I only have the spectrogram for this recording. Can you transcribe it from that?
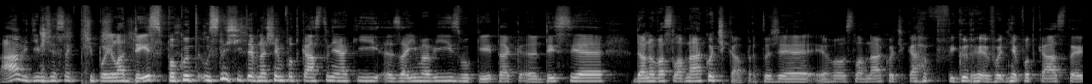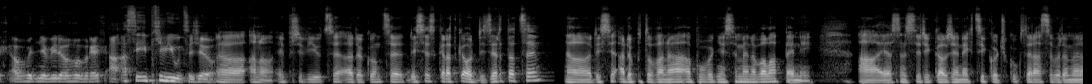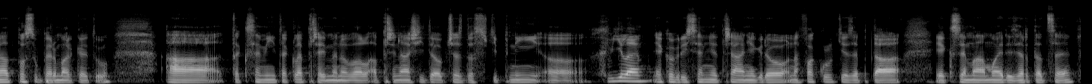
a vidím, že se připojila Dis. Pokud uslyšíte v našem podcastu nějaký eh, zajímavý zvuky, tak eh, Dis je Danova slavná kočka, protože jeho slavná kočka figuruje v hodně podcastech a v hodně videohovorech a asi i při výuce, že jo? Uh, ano, i při výuce a dokonce Dis je zkrátka od dizertace, uh, Dis je adoptovaná a původně se jmenovala Penny. A já jsem si říkal, že nechci kočku, která se bude jmenovat po supermarketu a tak jsem ji takhle přejmenoval a přináší to občas dost vtipný uh, chvíle, jako když se mě třeba někdo na fakultě zeptá, jak se má moje dizertace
